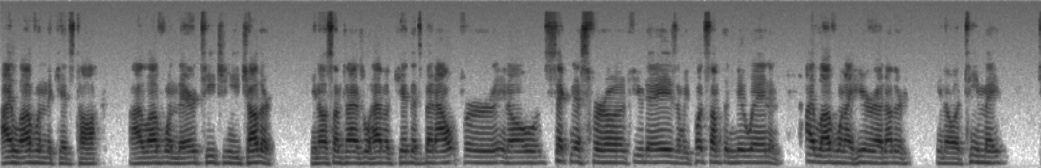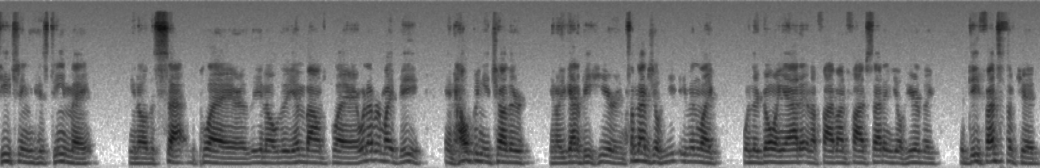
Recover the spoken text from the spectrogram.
I love when the kids talk. I love when they're teaching each other. You know, sometimes we'll have a kid that's been out for, you know, sickness for a few days and we put something new in. And I love when I hear another, you know, a teammate teaching his teammate, you know, the set the play or the, you know, the inbounds play or whatever it might be and helping each other. You know, you got to be here. And sometimes you'll even like when they're going at it in a five on five setting, you'll hear the, the defensive kid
